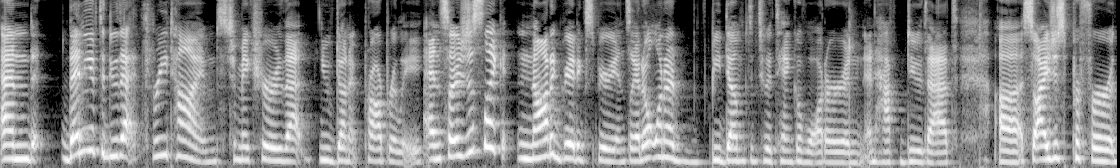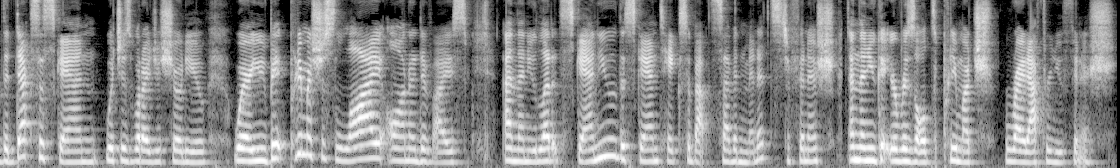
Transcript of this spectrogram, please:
And then you have to do that three times to make sure that you've done it properly. And so it's just like not a great experience. Like i don't want to be dumped into a tank of water and, and have to do that. Uh, so i just prefer the dexa scan which is what i just showed you where you pretty much just lie on a device and then you let it scan you. The scan takes about seven minutes to finish and then you get your results pretty much right after you finish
